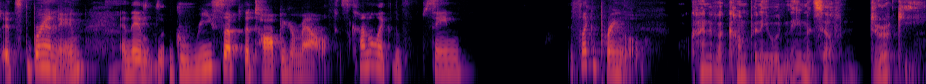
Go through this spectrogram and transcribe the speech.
It's the brand name, hmm. and they grease up the top of your mouth. It's kind of like the same. It's like a Pringle. What kind of a company would name itself Durkee?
